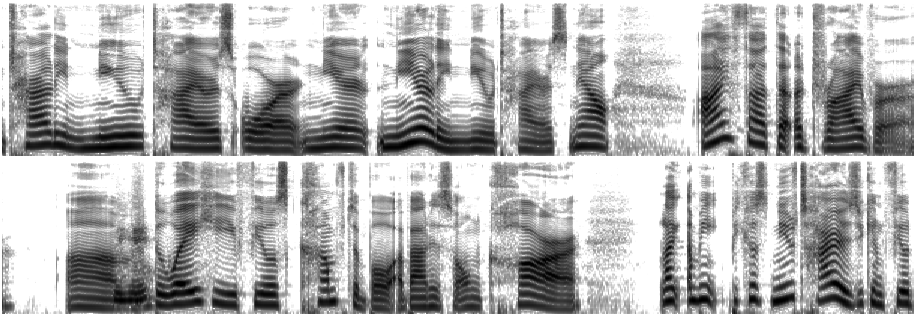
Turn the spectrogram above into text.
entirely new tires or near nearly new tires. Now, I thought that a driver, um, Mm-hmm. the way he feels comfortable about his own car, like I mean, because new tires, you can feel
